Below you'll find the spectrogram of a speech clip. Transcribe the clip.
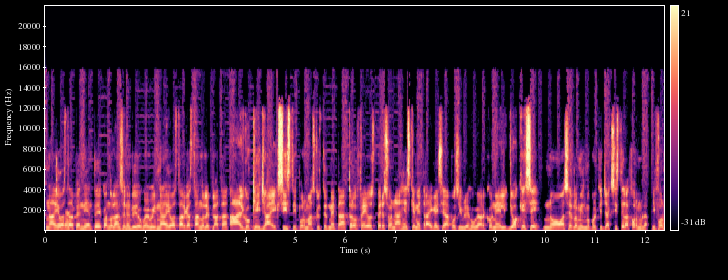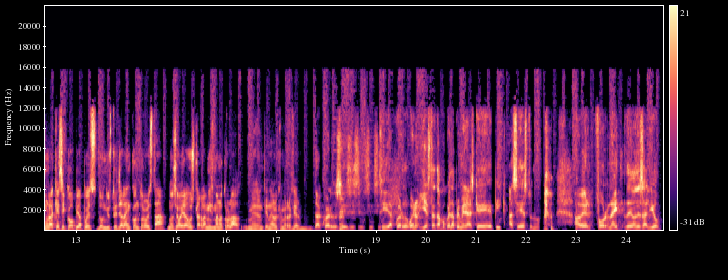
Nadie va a estar pendiente de cuando lancen el videojuego y nadie va a estar gastándole plata a algo que ya existe. Por más que usted meta trofeos, personajes que me traiga y sea posible jugar con él, yo qué sé, no va a ser lo mismo porque ya existe la fórmula. Y fórmula que se copia, pues donde usted ya la encontró está. No se va a ir a buscar la misma en otro lado. ¿Me entienden a lo que me refiero? De acuerdo, sí, sí, sí, sí, sí, sí, de acuerdo. Bueno, y esta tampoco es la primera vez que Epic hace esto, ¿no? a ver, Fortnite, ¿de dónde salió?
